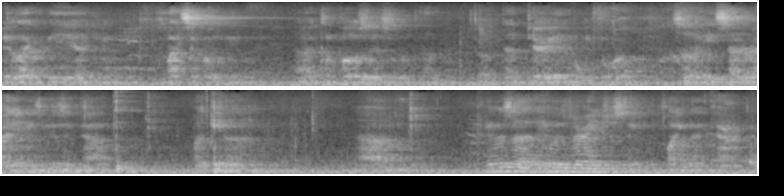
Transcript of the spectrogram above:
be like the classical composers of, of, that period before. So he started writing his music down. But uh, um, it was a, it was very interesting playing that character.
